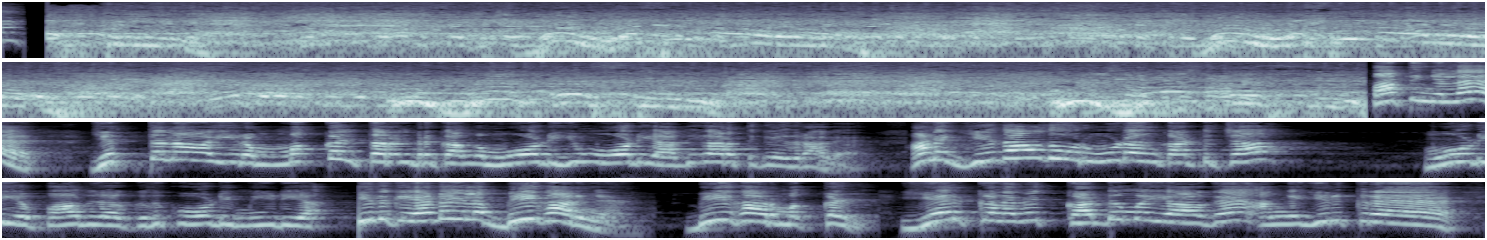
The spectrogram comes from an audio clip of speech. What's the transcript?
பாத்தீங்கல்ல? எத்தனாயிரம் மக்கள் திரண்டிருக்காங்க. மோடியும் மோடி அதிகாரத்துக்கு எதிராக. ஆனா ஏதாவது ஒரு ஊடகம் காட்டுச்சா? மோடிய பாதுகாக்குது கோடி மீடியா. இதுக்கு இடையில பீகாருங்க. பீகார் மக்கள் ஏற்கனவே கடுமையாக அங்க இருக்கிற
